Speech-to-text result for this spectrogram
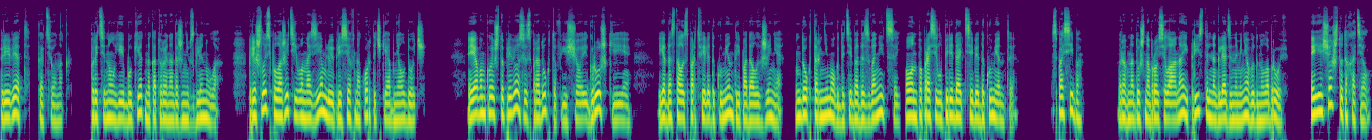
«Привет, котенок». Протянул ей букет, на который она даже не взглянула. Пришлось положить его на землю и, присев на корточки, обнял дочь. «Я вам кое-что привез из продуктов, еще игрушки и...» Я достал из портфеля документы и подал их жене. «Доктор не мог до тебя дозвониться. Он попросил передать тебе документы». «Спасибо», равнодушно бросила она и, пристально глядя на меня, выгнула бровь. «И еще что-то хотел?»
